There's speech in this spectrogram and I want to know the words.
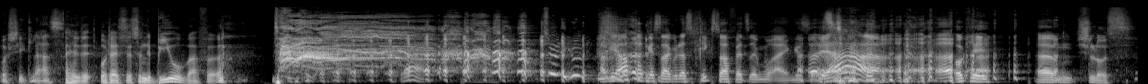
Uschi Glas. Also, Oder ist das so eine Biowaffe? Habe ich auch gerade gesagt, wird das Kriegswaffe jetzt irgendwo eingesetzt. Ja. Okay. Ähm, Schluss.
